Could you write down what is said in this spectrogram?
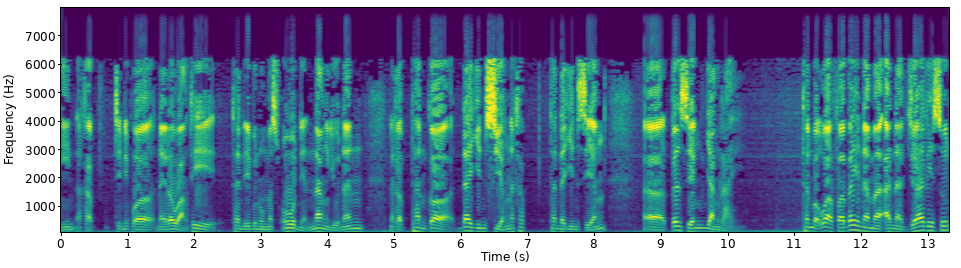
นี้นะครับ ทีนี้พอในระหว่างที่ท่านอิบนุมัสอูดเนี่ยนั่งอยู่นั้นนะครับ ท่านก็ได้ยินเสียงนะครับ ท่านได้ยินเสียงเอ่อเป็นเสียงอย่างไร ท่านบอกว่าฟาบนามาอานาจาลิซุน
